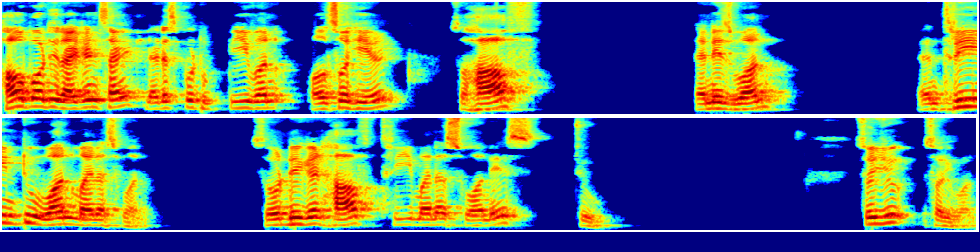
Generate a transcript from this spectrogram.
How about the right hand side? Let us put P1 also here. So half n is 1 and 3 into 1 minus 1. So do you get half? 3 minus 1 is 2. So you, sorry 1.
